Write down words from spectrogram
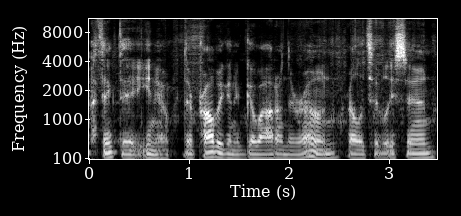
I think they, you know, they're probably going to go out on their own relatively soon,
